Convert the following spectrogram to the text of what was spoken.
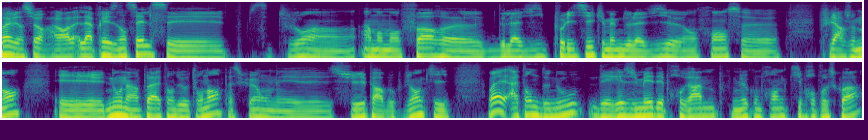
Ouais, bien sûr. Alors la- présidentielle, c'est c'est toujours un, un moment fort euh, de la vie politique et même de la vie euh, en France euh, plus largement. Et nous, on a un peu attendu au tournant parce qu'on est suivi par beaucoup de gens qui, ouais, attendent de nous des résumés des programmes pour mieux comprendre qui propose quoi,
